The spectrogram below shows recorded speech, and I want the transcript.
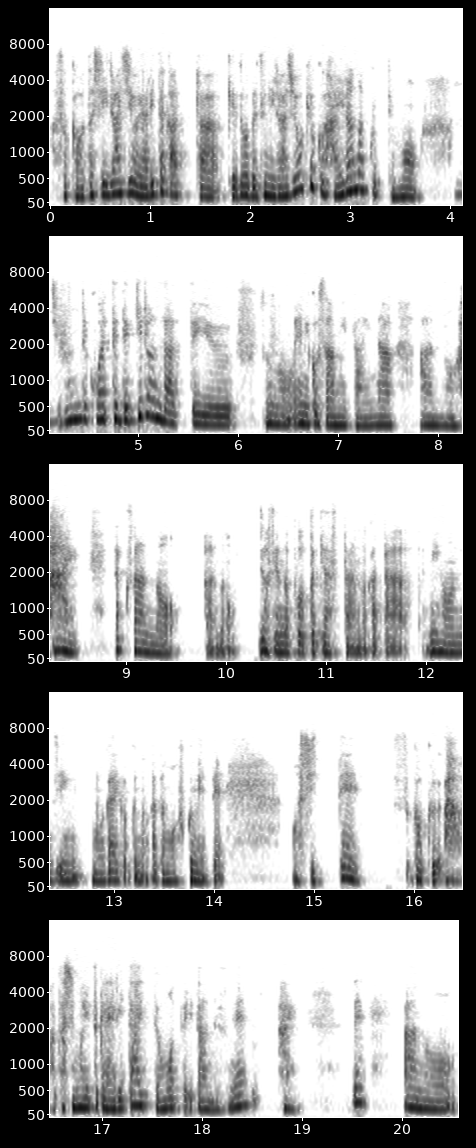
あそっか、私ラジオやりたかったけど、別にラジオ局入らなくっても、自分でこうやってできるんだっていう、その、恵美子さんみたいな、あの、はい、たくさんの、あの、女性のポッドキャスターの方、日本人も外国の方も含めて、を知って、すごく、あ、私もいつかやりたいって思っていたんですね。はい。で、あの、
